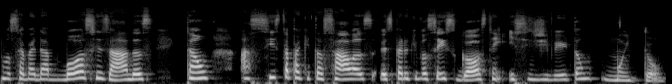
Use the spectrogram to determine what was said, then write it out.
você vai dar boas risadas. Então, assista Paquita Salas, eu espero que vocês gostem e se divirtam muito.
